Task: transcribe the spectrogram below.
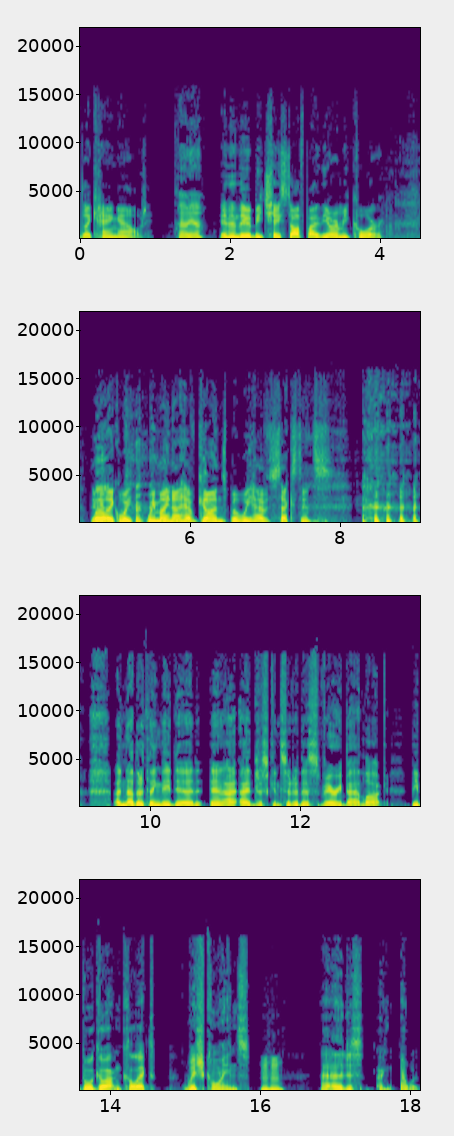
like hang out. Oh yeah. And then they would be chased off by the Army Corps. They'd Well- be like, we, we might not have guns, but we have sextants. Another thing they did, and I, I just consider this very bad luck. People would go out and collect wish coins. Mm-hmm. I, I just, I, I would,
